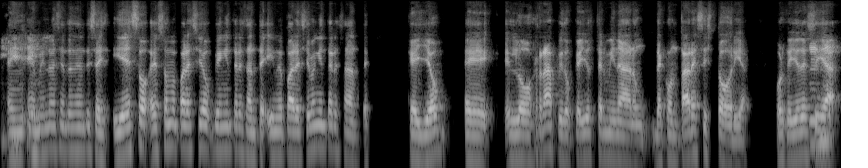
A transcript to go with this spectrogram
en, sí, en sí. 1966. Y eso, eso me pareció bien interesante. Y me pareció bien interesante que yo, eh, lo rápido que ellos terminaron de contar esa historia, porque yo decía,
